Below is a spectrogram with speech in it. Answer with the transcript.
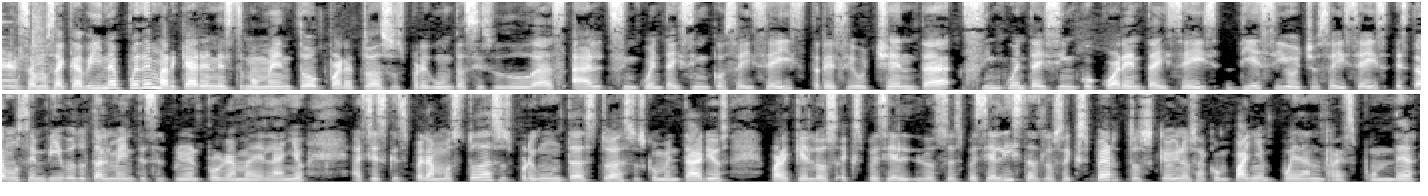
Regresamos a cabina. Puede marcar en este momento para todas sus preguntas y sus dudas al 5566-1380, 5546-1866. Estamos en vivo totalmente, es el primer programa del año, así es que esperamos todas sus preguntas, todos sus comentarios para que los, especial, los especialistas, los expertos que hoy nos acompañen puedan responder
